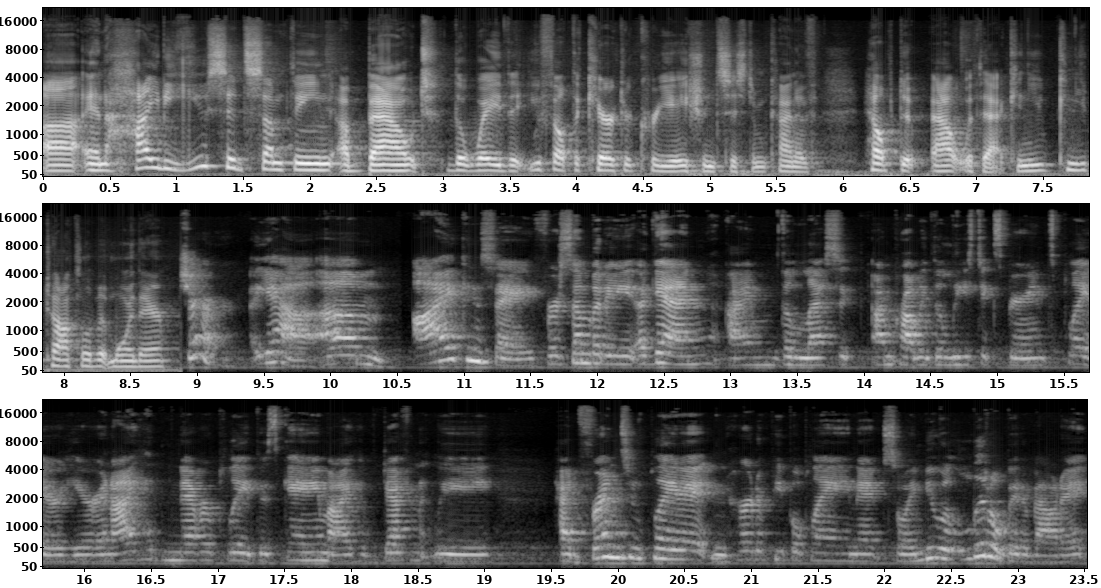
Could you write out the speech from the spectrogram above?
Uh, and Heidi, you said something about the way that you felt the character creation system kind of helped it out with that. Can you can you talk a little bit more there? Sure. Yeah. Um, I can say for somebody again, I'm the less, I'm probably the least experienced player here, and I had never played this game. I have definitely had friends who played it and heard of people playing it, so I knew a little bit about it,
